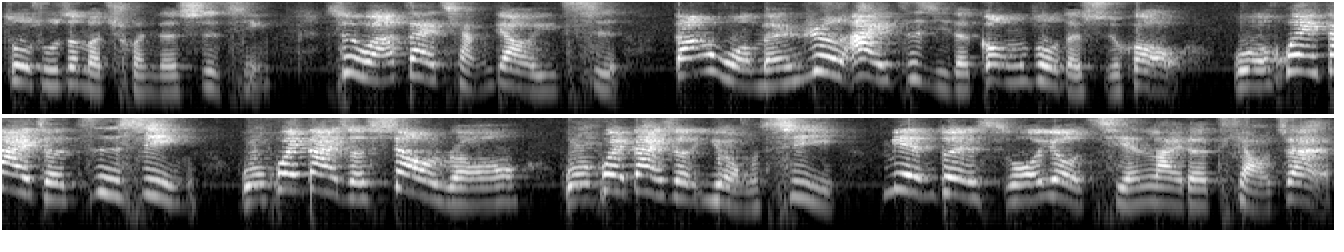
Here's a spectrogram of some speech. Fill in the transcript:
做出这么蠢的事情。所以我要再强调一次：当我们热爱自己的工作的时候，我会带着自信，我会带着笑容，我会带着勇气，面对所有前来的挑战，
